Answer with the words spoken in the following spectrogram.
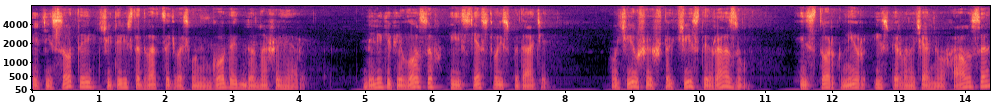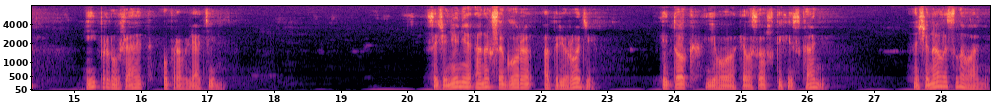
500-428 годы до нашей эры, великий философ и естествоиспытатель, учивший, что чистый разум исторг мир из первоначального хаоса и продолжает управлять им. Сочинение Анаксагора о природе – Итог его философских исканий начиналось словами:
